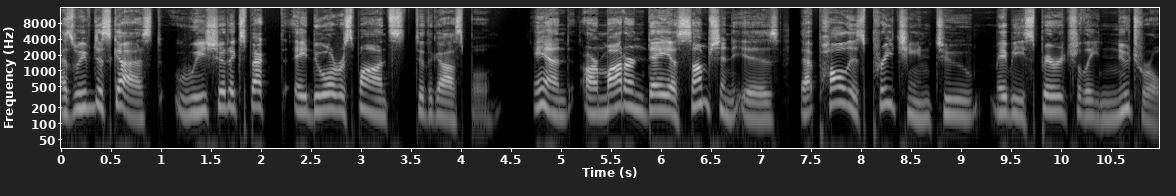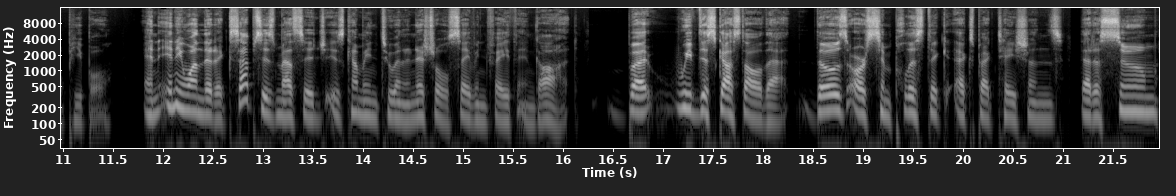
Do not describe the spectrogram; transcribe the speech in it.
As we've discussed, we should expect a dual response to the gospel. And our modern day assumption is that Paul is preaching to maybe spiritually neutral people, and anyone that accepts his message is coming to an initial saving faith in God. But we've discussed all that. Those are simplistic expectations that assume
